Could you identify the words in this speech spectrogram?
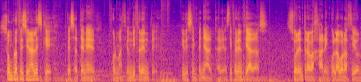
Son profesionales que, pese a tener formación diferente y desempeñar tareas diferenciadas, suelen trabajar en colaboración,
